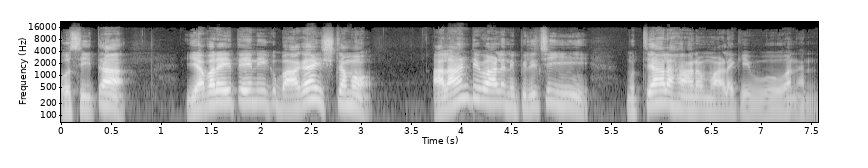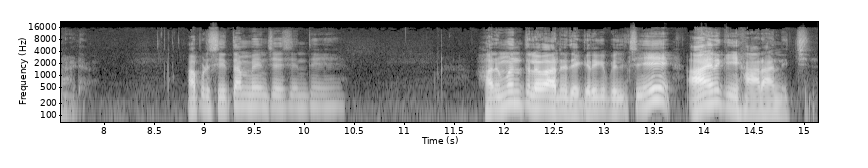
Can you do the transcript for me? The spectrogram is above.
ఓ సీత ఎవరైతే నీకు బాగా ఇష్టమో అలాంటి వాళ్ళని పిలిచి ఈ ముత్యాల హారం వాళ్ళకి ఇవ్వు అని అన్నాడు. అప్పుడు సీతమ్మ ఏం చేసింది? హనుమంతుల వారిని దగ్గరికి పిలిచి ఆయనకి ఈ హారాన్ని ఇచ్చింది.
